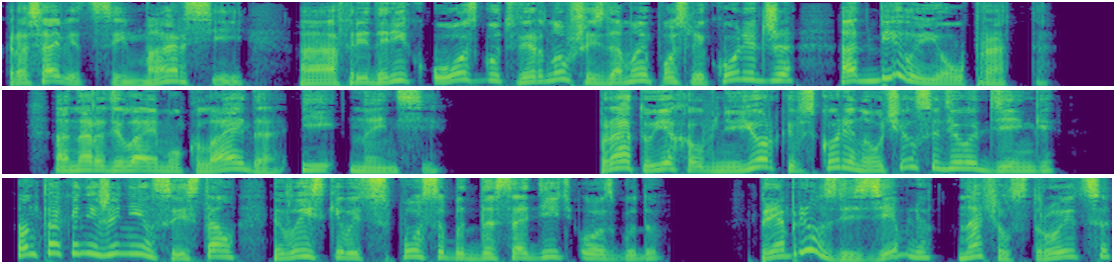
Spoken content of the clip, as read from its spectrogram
красавицей Марсией, а Фредерик Озгуд, вернувшись домой после колледжа, отбил ее у Пратта. Она родила ему Клайда и Нэнси. Прат уехал в Нью-Йорк и вскоре научился делать деньги. Он так и не женился и стал выискивать способы досадить Озгуду. Приобрел здесь землю, начал строиться,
